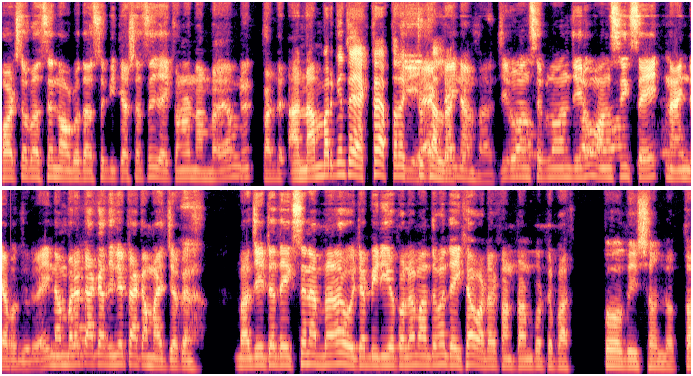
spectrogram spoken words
হোয়াটসঅ্যাপ আছে নগদ আছে বিকাশ আছে যে কোনো নাম্বারে আর নাম্বার কিন্তু একটা আপনারা একটু খেয়াল রাখবেন number zero one seven one zero one six eight nine double zero. এই নাম্বারে টাকা দিলে টাকা মার যাবে না বা যেটা দেখছেন আপনারা ওইটা ভিডিও কলের মাধ্যমে দেখে অর্ডার কনফার্ম করতে পারেন। খুবই সুন্দর তো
